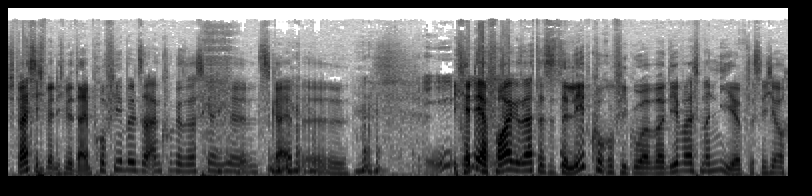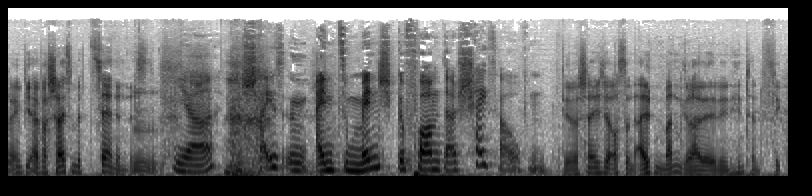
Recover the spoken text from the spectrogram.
Ich weiß nicht, wenn ich mir dein Profilbild so angucke, Saskia, hier in Skype. Äh, ich hätte ja vorher gesagt, das ist eine Lebkuchenfigur, aber dir weiß man nie, ob das nicht auch irgendwie einfach Scheiße mit Zähnen ist. Ja, ein, Scheiß, ein zu Mensch geformter Scheißhaufen. Der wahrscheinlich auch so einen alten Mann gerade in den Hintern fickt.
